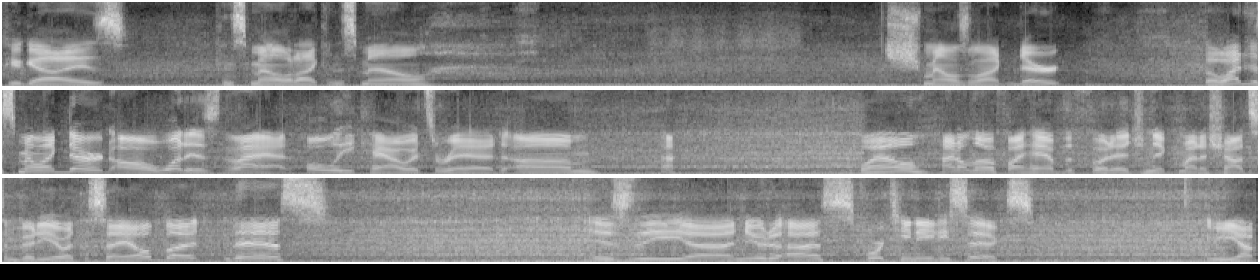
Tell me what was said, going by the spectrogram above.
if you guys can smell what I can smell. Smells like dirt. But why does it smell like dirt? Oh, what is that? Holy cow, it's red. Um, well, I don't know if I have the footage. Nick might have shot some video at the sale, but this is the uh, new to us 1486. Yep.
